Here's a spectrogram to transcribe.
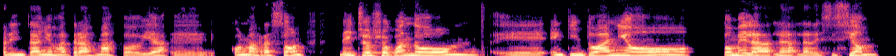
30 años atrás más todavía, eh, con más razón. De hecho, yo cuando mm, eh, en quinto año tomé la, decisión,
